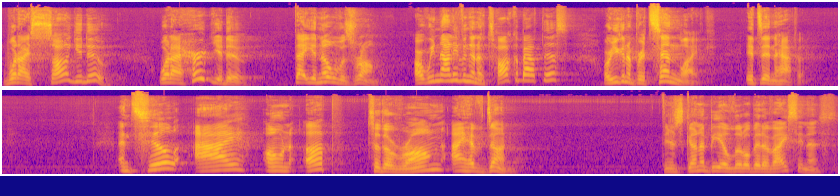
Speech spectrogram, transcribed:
what I saw you do, what I heard you do, that you know was wrong? Are we not even going to talk about this? Or are you going to pretend like it didn't happen? Until I own up to the wrong I have done, there's going to be a little bit of iciness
